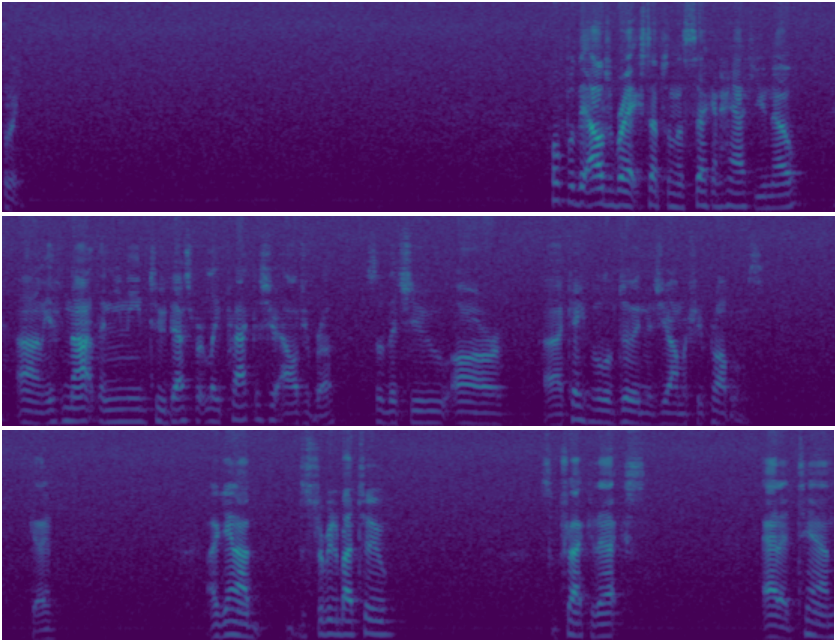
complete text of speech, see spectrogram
3. Hopefully the algebraic steps on the second half you know. Um, if not, then you need to desperately practice your algebra so that you are uh, capable of doing the geometry problems. Okay. Again, I distributed by 2, subtracted x, added 10,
